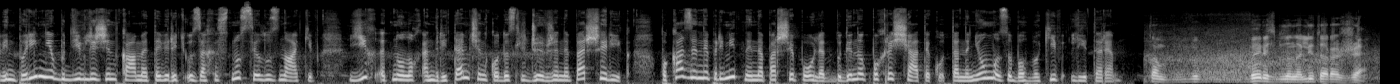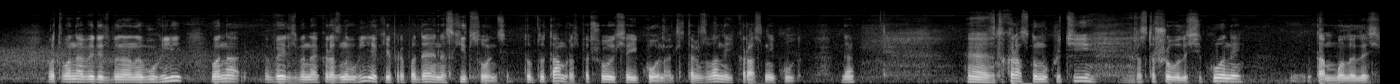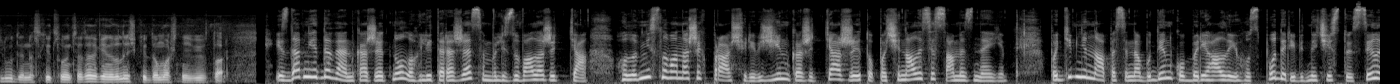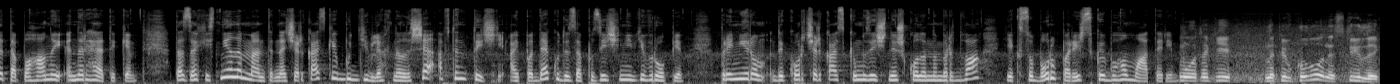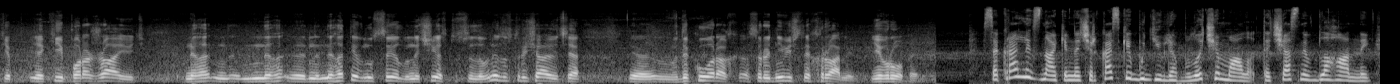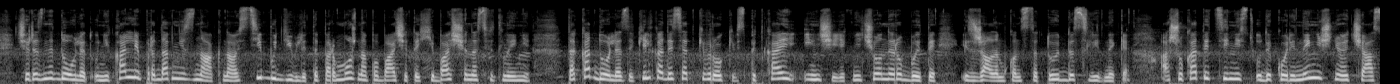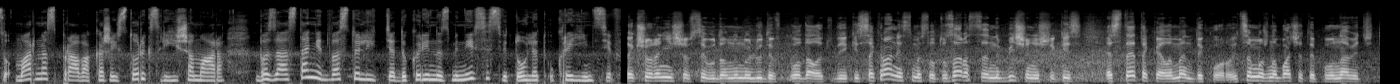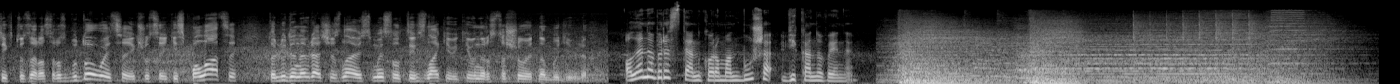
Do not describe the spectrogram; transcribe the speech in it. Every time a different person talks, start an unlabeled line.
Він порівнює будівлі з жінками та вірить у захисну силу знаків. Їх етнолог Андрій Темченко досліджує вже не перший рік. Показує непримітний на перший погляд будинок по хрещатику та на ньому з обох боків літери.
Там ви- вирізблена літера Ж. От вона вирізблена на вуглі, вона вирізблена якраз на вуглі, який припадає на схід сонця. Тобто там розташовується ікона, це так званий красний кут. Е, В красному куті розташовувалися ікони, там молились люди на схід сонця. Це такий невеличкий домашній вівтар.
Із давніх давен, каже етнолог, літера Ж символізувала життя. Головні слова наших пращурів жінка, життя, жито починалися саме з неї. Подібні написи на будинку оберігали й господарі від нечистої сили та поганої енергетики. Та захисні елементи на черкаських будівлях не лише автентичні, а й подекуди запозичені в Європі. Приміром, декор Черкаської музичної школи номер 2 як собору Парижської Богоматері.
Тому такі напівколони, стріли, які, які поражають нега- нега- негативну силу, нечисту силу, вони зустрічаються е, в декорах середньовічних храмів Європи.
Сакральних знаків на черкаських будівлях було чимало, та час невблаганний. Через недогляд унікальний прадавній знак на ось цій будівлі тепер можна побачити хіба що на світлині. Така доля за кілька десятків років спіткає й інші, як нічого не робити, із жалем констатують дослідники. А шукати цінність у декорі нинішнього часу марна справа, каже історик Сергій Шамара. Бо за останні два століття докорінно змінився світогляд українців.
Якщо раніше в сиву давнину люди вкладали туди якийсь сакральний смисл, то зараз це не більше, ніж якийсь естетика, елемент декору. І це можна бачити по навіть тих, хто зараз розбудовується, якщо це якісь палаци, то люди навряд чи знають смисл тих знаків, які вони розташовують на будівлях.
Олена Берестенко, Роман Буша, Віка Новини.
